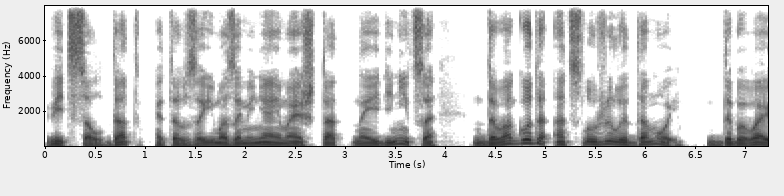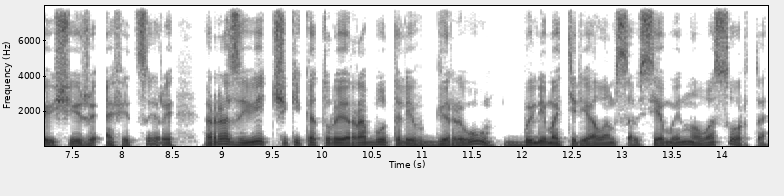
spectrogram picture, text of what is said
Ведь солдат – это взаимозаменяемая штатная единица. Два года отслужил и домой. Добывающие же офицеры, разведчики, которые работали в ГРУ, были материалом совсем иного сорта.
